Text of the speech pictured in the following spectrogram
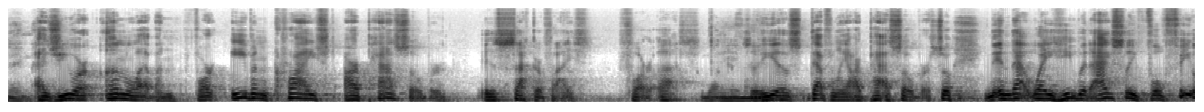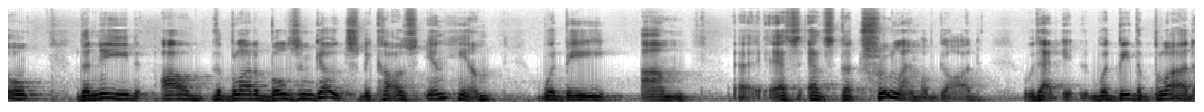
Amen. as you are unleavened. For even Christ, our Passover, is sacrificed for us. Wonderful. So he is definitely our Passover. So in that way, he would actually fulfill the need of the blood of bulls and goats because in him would be, um, uh, as, as the true Lamb of God, that it would be the blood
